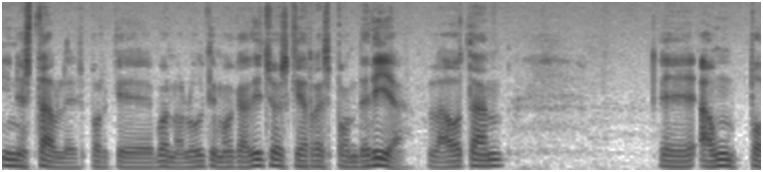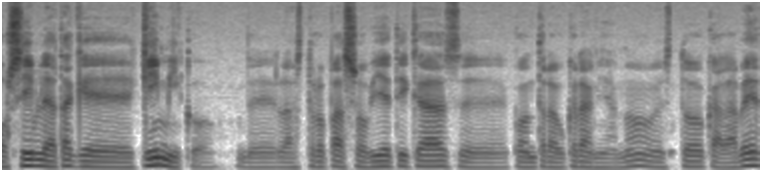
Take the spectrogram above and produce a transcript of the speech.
inestables, porque bueno, lo último que ha dicho es que respondería la OTAN eh, a un posible ataque químico de las tropas soviéticas eh, contra Ucrania. ¿no? Esto cada vez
